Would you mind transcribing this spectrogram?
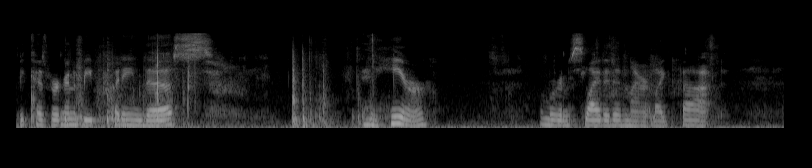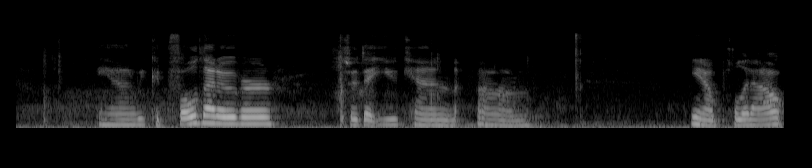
because we're going to be putting this in here and we're going to slide it in there like that and we could fold that over so that you can um, you know pull it out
